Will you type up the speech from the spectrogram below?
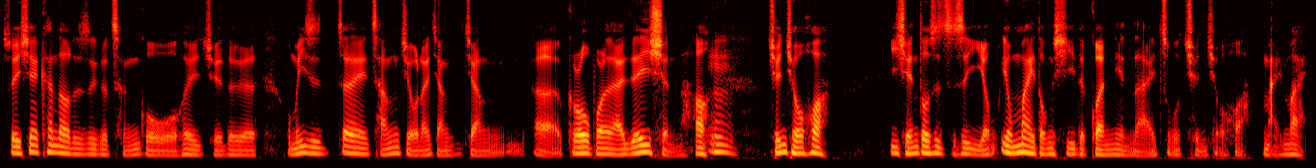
所以现在看到的这个成果，我会觉得我们一直在长久来讲讲呃 globalization 哈、哦，嗯，全球化，以前都是只是以用用卖东西的观念来做全球化买卖，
